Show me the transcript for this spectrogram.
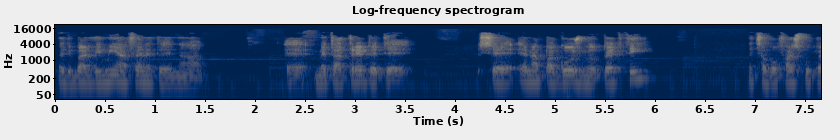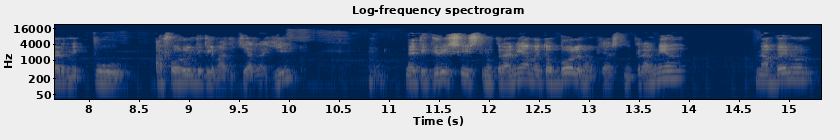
με την πανδημία φαίνεται να μετατρέπεται σε ένα παγκόσμιο παίκτη με τις αποφάσεις που παίρνει που αφορούν την κλιματική αλλαγή, με την κρίση στην Ουκρανία, με τον πόλεμο πια στην Ουκρανία, να μπαίνουν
